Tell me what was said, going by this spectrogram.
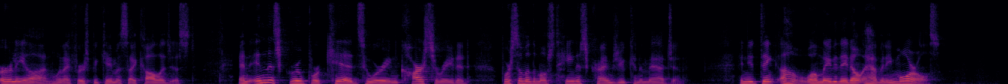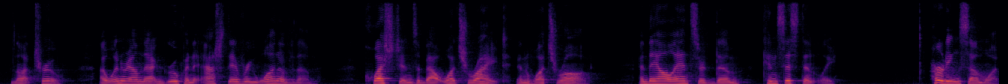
early on when I first became a psychologist. And in this group were kids who were incarcerated for some of the most heinous crimes you can imagine. And you'd think, oh, well, maybe they don't have any morals. Not true. I went around that group and asked every one of them questions about what's right and what's wrong. And they all answered them consistently. Hurting someone,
